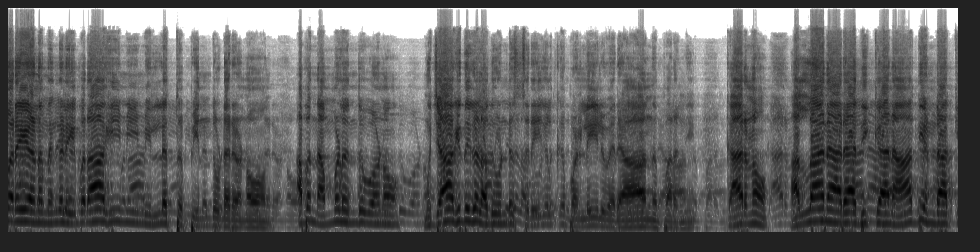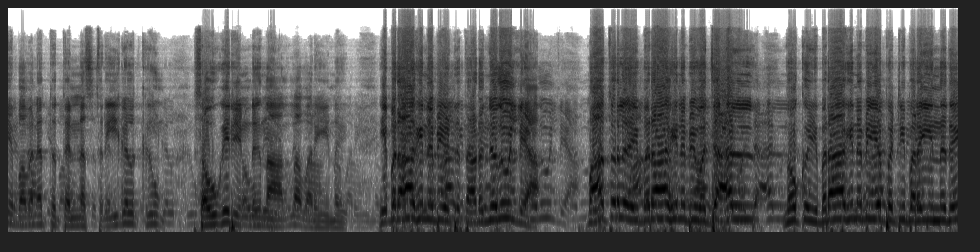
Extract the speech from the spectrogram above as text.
പറയാണ് നിങ്ങൾ ഇബ്രാഹിം ഈ മില്ലത്ത് പിന്തുടരണോ? അപ്പൊ നമ്മൾ എന്ത് വേണോ? മുജാഹിദുകൾ അതുകൊണ്ട് സ്ത്രീകൾക്ക് പള്ളിയിൽ വരാന്ന് പറഞ്ഞ്. കാരണം അള്ളാൻ ആരാധിക്കാൻ ആദ്യം ഉണ്ടാക്കിയ ഭവനത്തിൽ തന്നെ സ്ത്രീകൾക്കും സൗകര്യമുണ്ട് എന്നാ അല്ല പറയുന്നത്. ഇബ്രാഹിം നബി ആയിട്ട് തടഞ്ഞതുമില്ല. മാത്രമല്ല ഇബ്രാഹിം നബി വച്ചാൽ നോക്കൂ ഇബ്രാഹിം നബിയെ പറ്റി പറയുന്നത്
